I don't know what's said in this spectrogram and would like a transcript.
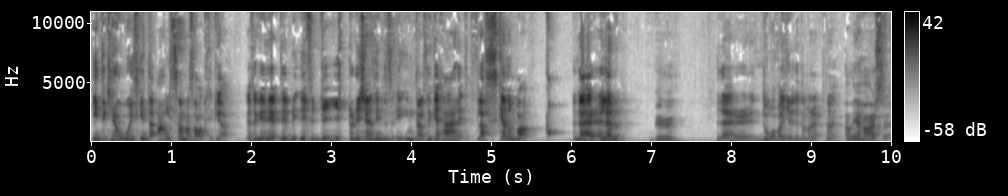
Inte krogwhisky, inte alls samma sak tycker jag. Jag tycker det, det, det är för dyrt och det känns inte, inte alls lika härligt. Flaskan och bara... Den där, eller... Det där dova ljudet när man öppnar. Ja, men jag har så, eh,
